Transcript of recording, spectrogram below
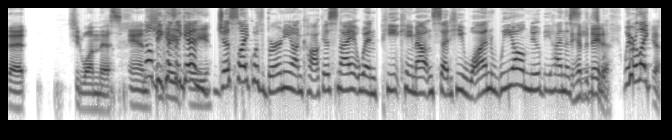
that she'd won this, and no, because again, a- just like with Bernie on caucus night, when Pete came out and said he won, we all knew behind the they scenes. had the data. We were like, Yeah.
